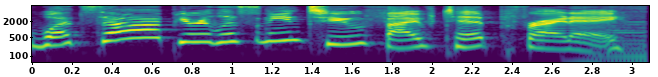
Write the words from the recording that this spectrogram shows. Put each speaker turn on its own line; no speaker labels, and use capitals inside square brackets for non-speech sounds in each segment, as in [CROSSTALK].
What's up? You're listening to Five Tip Friday.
